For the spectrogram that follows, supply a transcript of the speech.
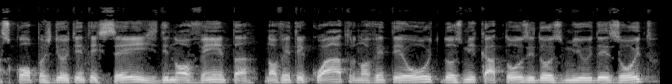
as Copas de 86, de 90, 94, 98, 2014 e 2018.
